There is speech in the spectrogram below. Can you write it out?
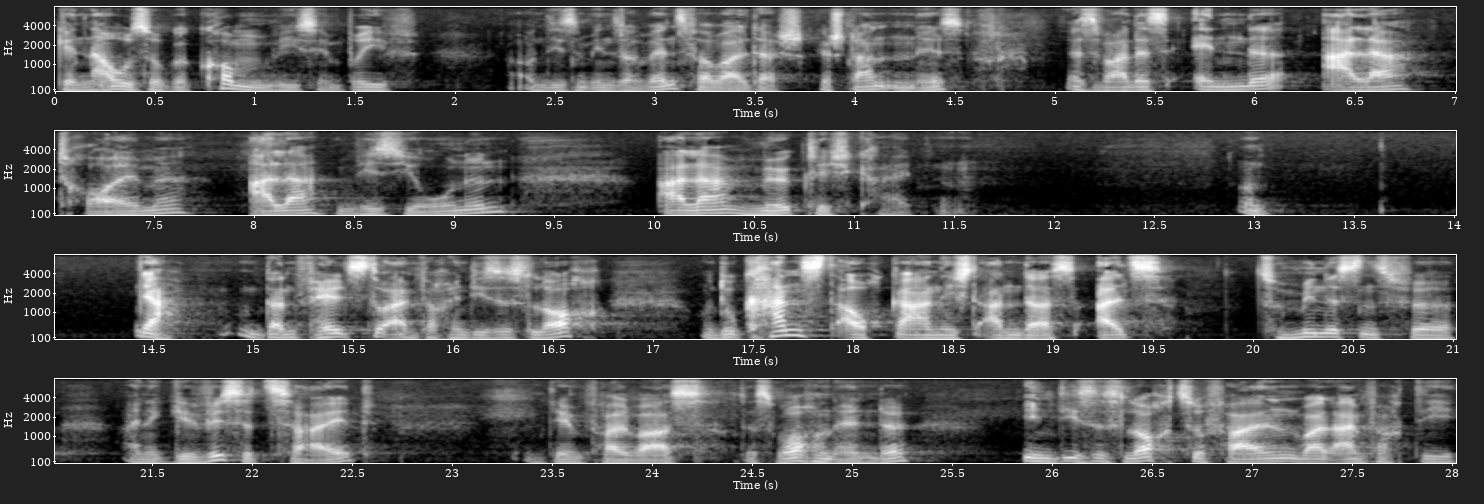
genauso gekommen, wie es im Brief an diesem Insolvenzverwalter gestanden ist, es war das Ende aller Träume, aller Visionen, aller Möglichkeiten. Und ja, und dann fällst du einfach in dieses Loch und du kannst auch gar nicht anders, als zumindest für eine gewisse Zeit, in dem Fall war es das Wochenende, in dieses Loch zu fallen, weil einfach die,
